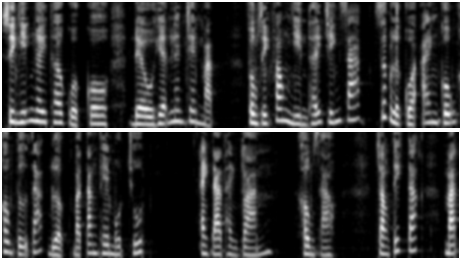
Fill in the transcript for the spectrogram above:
Suy nghĩ ngây thơ của cô đều hiện lên trên mặt. Phùng Dính Phong nhìn thấy chính xác, sức lực của anh cũng không tự giác được mà tăng thêm một chút. Anh ta thanh toán. Không sao. Trong tích tắc, mặt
